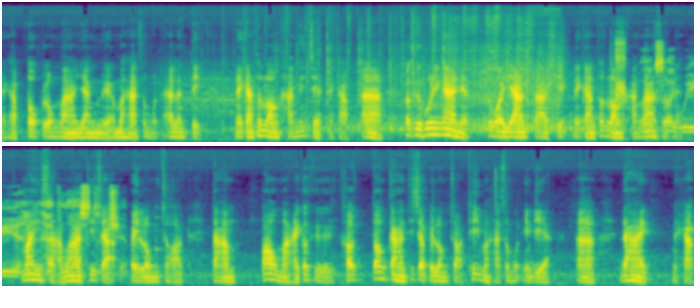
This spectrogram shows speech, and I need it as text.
นะครับ ตกลงมายังเหนือมหาสมุทรแอตแลนติก ในการทดลองครั้งที่ 7 นะครับ อ่า ก็คือพูดง่ายๆเนี่ย ตัวยาน Starship ในการทดลองครั้งล่า Looks สุด like เนี่ย we ไม่ have สามารถ lost ที่ the จะ ship. ไปลงจอดตามเป้าหมายก็คือ เขาต้องการที่จะไปลงจอดที่มหาสมุทรอินเดีย อ่า ได้นะครับ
